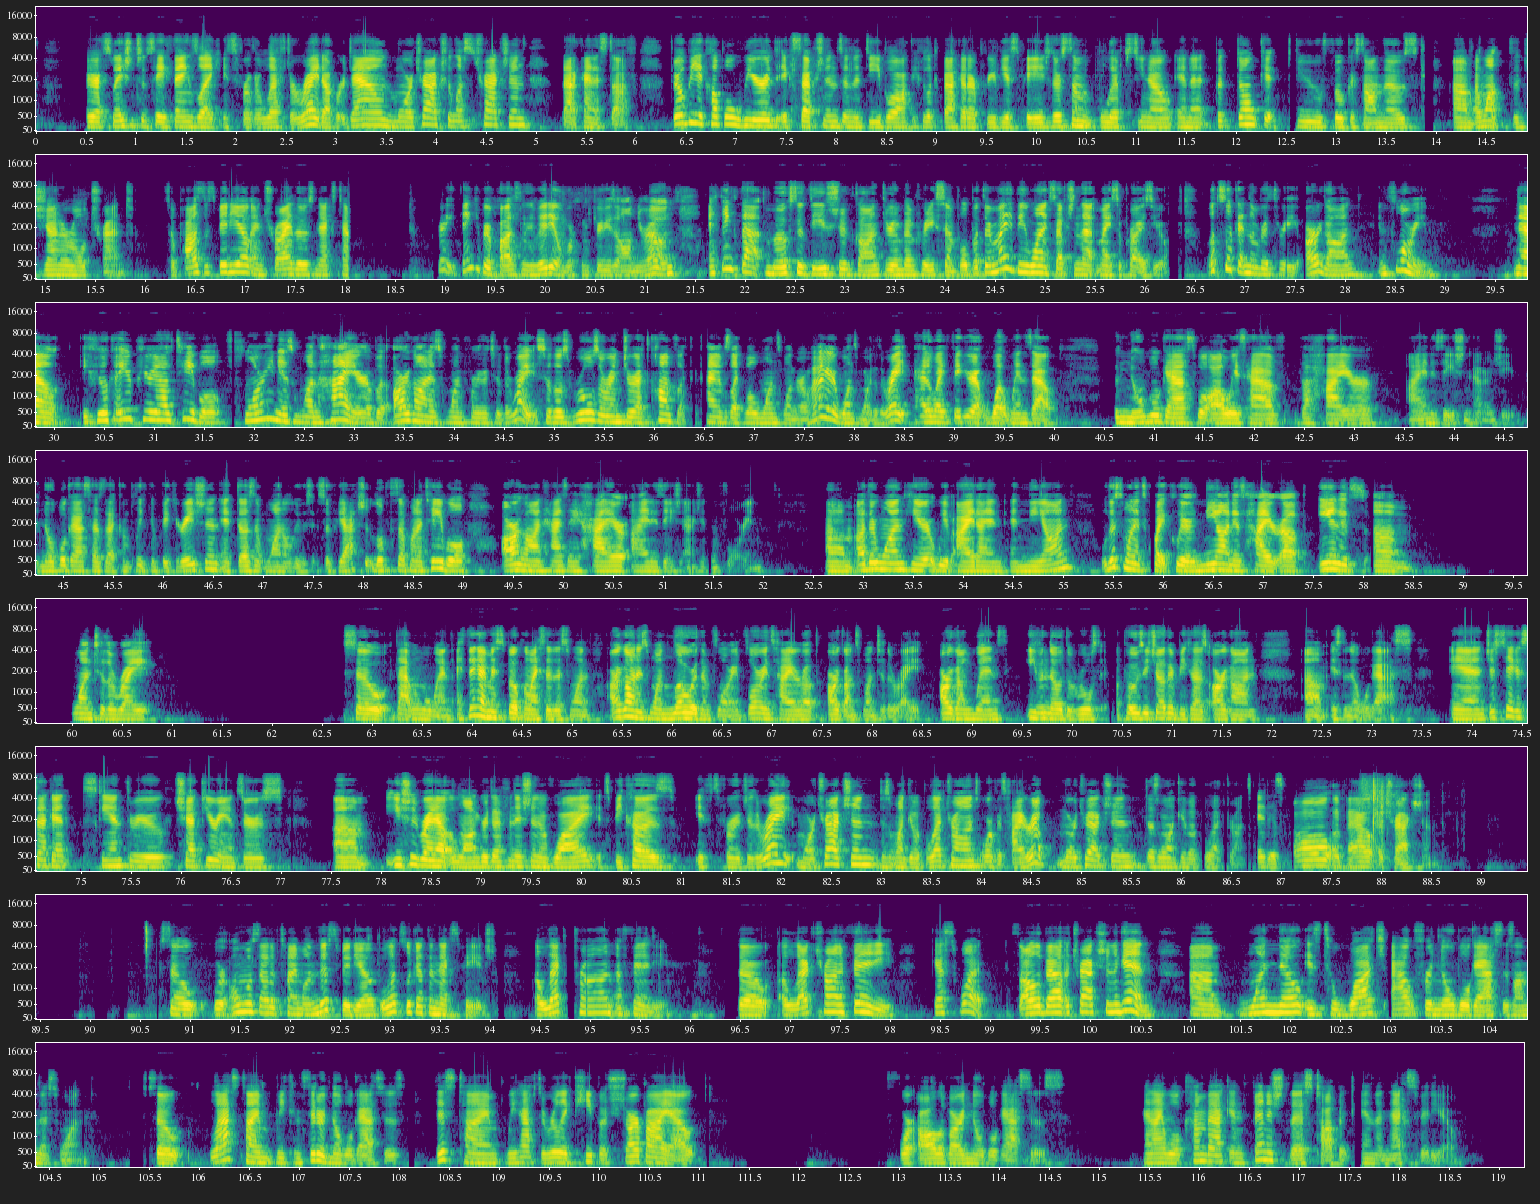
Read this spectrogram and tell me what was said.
Your explanation should say things like it's further left or right, up or down, more attraction, less attraction, that kind of stuff. There'll be a couple weird exceptions in the D block. If you look back at our previous page, there's some blips, you know, in it, but don't get too focused on those. Um, I want the general trend. So pause this video and try those next time. Great, thank you for pausing the video and working through these all on your own. I think that most of these should have gone through and been pretty simple, but there might be one exception that might surprise you. Let's look at number three, argon and fluorine. Now, if you look at your periodic table, fluorine is one higher, but argon is one further to the right. So those rules are in direct conflict. It kind of is like, well, one's one row higher, one's more to the right. How do I figure out what wins out? The noble gas will always have the higher ionization energy. The noble gas has that complete configuration. It doesn't want to lose it. So if you actually look this up on a table, argon has a higher ionization energy than fluorine. Um, other one here, we have iodine and neon. Well, this one is quite clear. Neon is higher up and it's um, one to the right. So that one will win. I think I misspoke when I said this one. Argon is one lower than fluorine. Fluorine's higher up. Argon's one to the right. Argon wins, even though the rules oppose each other because argon um, is the noble gas. And just take a second, scan through, check your answers. Um, you should write out a longer definition of why. It's because if it's further to the right, more attraction, doesn't want to give up electrons, or if it's higher up, more attraction, doesn't want to give up electrons. It is all about attraction. So we're almost out of time on this video, but let's look at the next page. Electron affinity. So electron affinity, guess what? It's all about attraction again. Um, one note is to watch out for noble gases on this one. So last time we considered noble gases, this time we have to really keep a sharp eye out for all of our noble gases. And I will come back and finish this topic in the next video.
